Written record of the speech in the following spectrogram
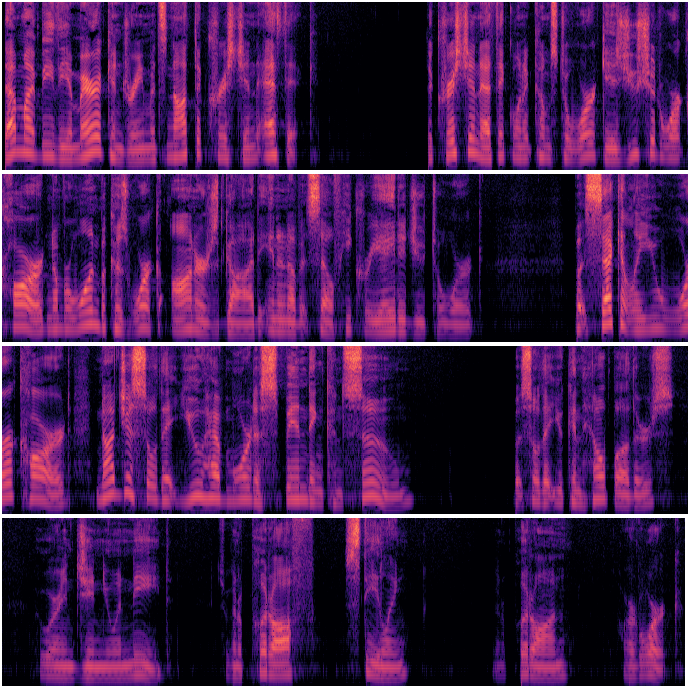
That might be the American dream, it's not the Christian ethic. The Christian ethic when it comes to work is you should work hard, number one, because work honors God in and of itself. He created you to work. But secondly, you work hard, not just so that you have more to spend and consume, but so that you can help others who are in genuine need. So we're going to put off stealing, we're going to put on hard work.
